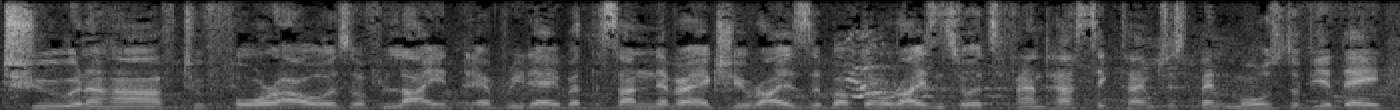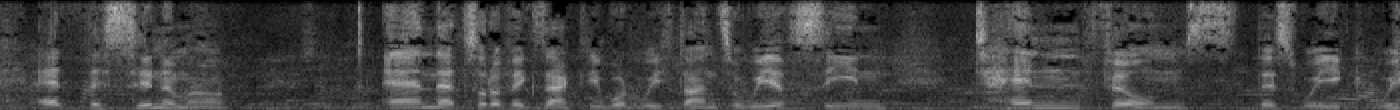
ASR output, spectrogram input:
two and a half to four hours of light every day. But the sun never actually rises above the horizon. So it's a fantastic time to spend most of your day at the cinema. And that's sort of exactly what we've done. So we have seen 10 films this week. We,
